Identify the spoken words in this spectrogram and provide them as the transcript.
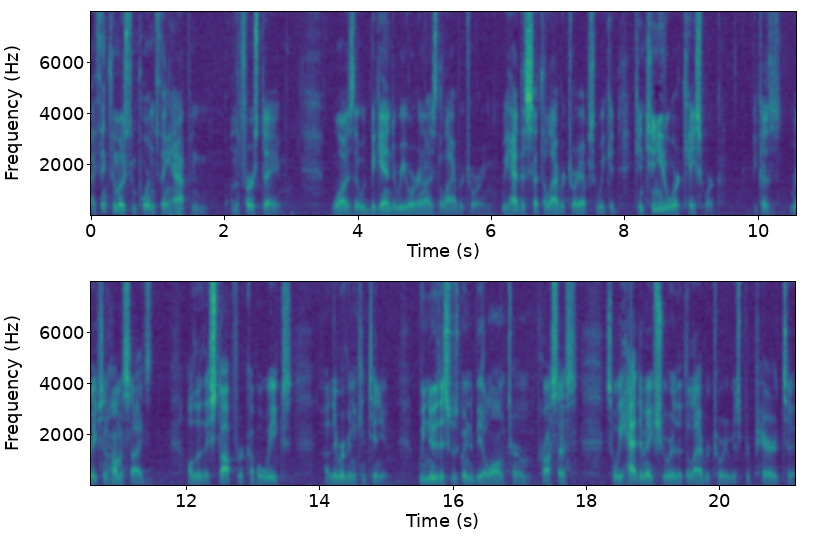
I think the most important thing happened on the first day was that we began to reorganize the laboratory. We had to set the laboratory up so we could continue to work casework because rapes and homicides, although they stopped for a couple weeks, uh, they were going to continue. We knew this was going to be a long-term process, so we had to make sure that the laboratory was prepared to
